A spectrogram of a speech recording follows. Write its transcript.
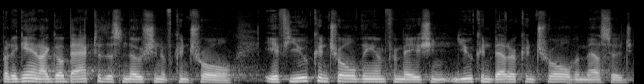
But again, I go back to this notion of control. If you control the information, you can better control the message.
